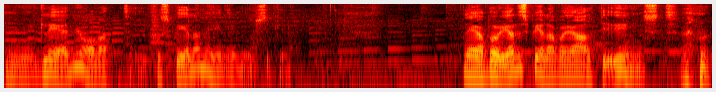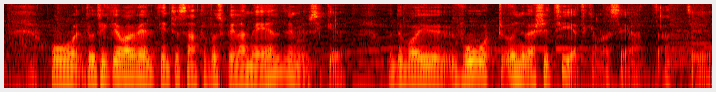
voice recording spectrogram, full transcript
eh, glädje av att få spela med yngre musiker. När jag började spela var jag alltid yngst. Och då tyckte jag det var väldigt intressant att få spela med äldre musiker. Och det var ju vårt universitet kan man säga, att, att eh,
